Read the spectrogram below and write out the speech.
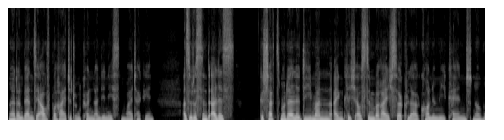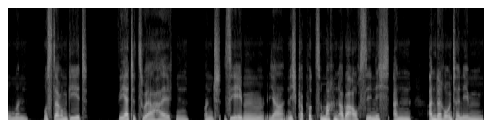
Na, dann werden sie aufbereitet und können an die nächsten weitergehen. Also das sind alles Geschäftsmodelle, die man eigentlich aus dem Bereich Circular Economy kennt, ne, wo man, wo es darum geht, Werte zu erhalten und sie eben ja nicht kaputt zu machen, aber auch sie nicht an andere Unternehmen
